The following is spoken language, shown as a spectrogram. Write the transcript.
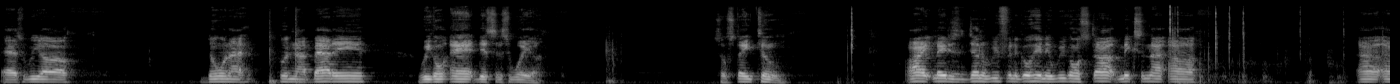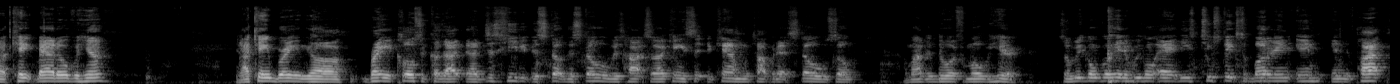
as we are doing our, putting our batter in, we're going to add this as well. So stay tuned. All right, ladies and gentlemen, we're finna go ahead and we're to start mixing our, uh, our, our cake batter over here. And I can't bring uh bring it closer because I, I just heated the stove. The stove is hot, so I can't sit the camera on top of that stove. So I'm going to do it from over here. So we're to go ahead and we're to add these two sticks of butter in, in, in the pot.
